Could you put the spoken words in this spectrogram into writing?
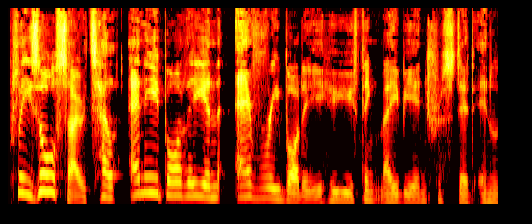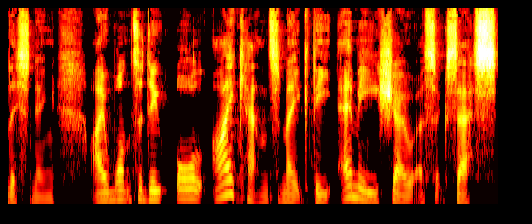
Please also tell anybody and everybody who you think may be interested in listening. I want to do all I can to make the ME show a success,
